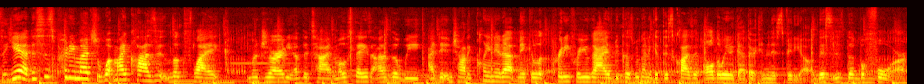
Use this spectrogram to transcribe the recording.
so yeah, this is pretty much what my closet looks like majority of the time. Most days out of the week i didn't try to clean it up make it look pretty for you guys because we're gonna get this closet all the way together in this video. This is the before.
